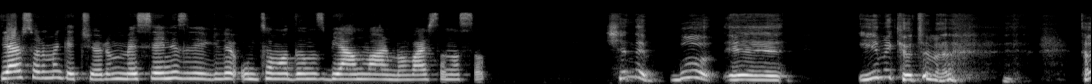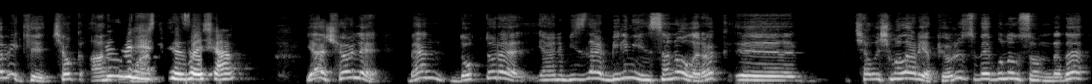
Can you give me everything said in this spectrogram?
Diğer soruma geçiyorum. Mesleğinizle ilgili unutamadığınız bir an var mı? Varsa nasıl? Şimdi bu e, iyi mi kötü mü? Tabii ki çok an Siz bilirsiniz hocam. Ya şöyle ben doktora yani bizler bilim insanı olarak e, çalışmalar yapıyoruz ve bunun sonunda da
